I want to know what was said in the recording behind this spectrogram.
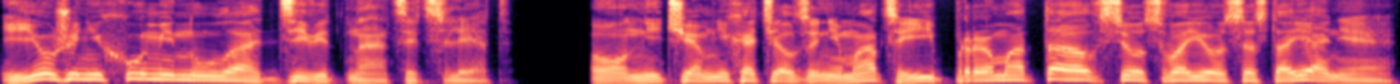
Ее жениху минуло 19 лет. Он ничем не хотел заниматься и промотал все свое состояние,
